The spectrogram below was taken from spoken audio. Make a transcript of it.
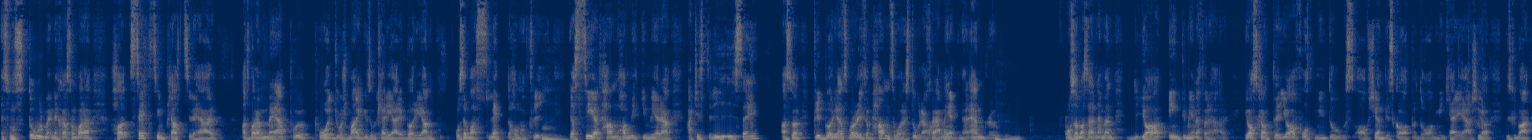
en sån stor människa som bara har sett sin plats i det här, att vara med på, på George Michaels karriär i början och sen bara släppte honom fri. Jag ser att han har mycket mera artisteri i sig. Alltså, för i början så var det liksom han som var den stora stjärnan egentligen, den här Andrew. Och så bara så här, nej men jag är inte menad för det här. Jag, ska inte, jag har fått min dos av kändisskapet och av min karriär. Så jag, du ska bara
